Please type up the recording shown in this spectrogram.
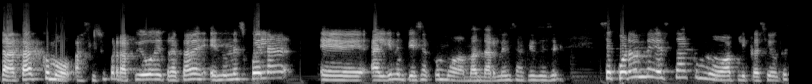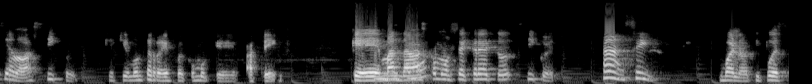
trata como así súper rápido, güey, trata de, en una escuela, eh, alguien empieza como a mandar mensajes de ese, ¿se acuerdan de esta como aplicación que se llamaba Secret? Que aquí en Monterrey fue como que a thing, que ¿Cómo, mandabas como secretos, Secret. Ah, sí. Bueno, tipo, es,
